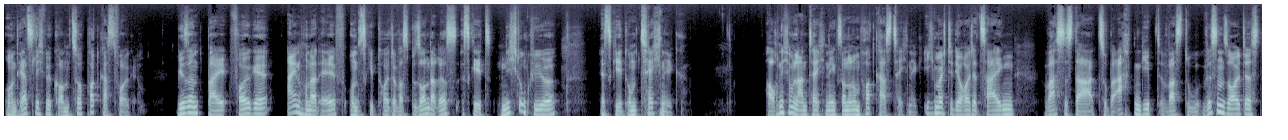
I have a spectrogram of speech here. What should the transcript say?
und herzlich willkommen zur Podcast-Folge. Wir sind bei Folge 111 und es gibt heute was Besonderes. Es geht nicht um Kühe, es geht um Technik. Auch nicht um Landtechnik, sondern um Podcast-Technik. Ich möchte dir heute zeigen, was es da zu beachten gibt, was du wissen solltest,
